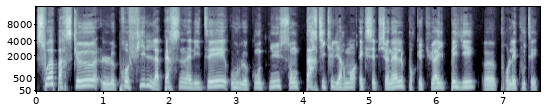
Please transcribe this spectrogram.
soit parce que le profil, la personnalité ou le contenu sont particulièrement exceptionnels pour que tu ailles payer pour l'écouter.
